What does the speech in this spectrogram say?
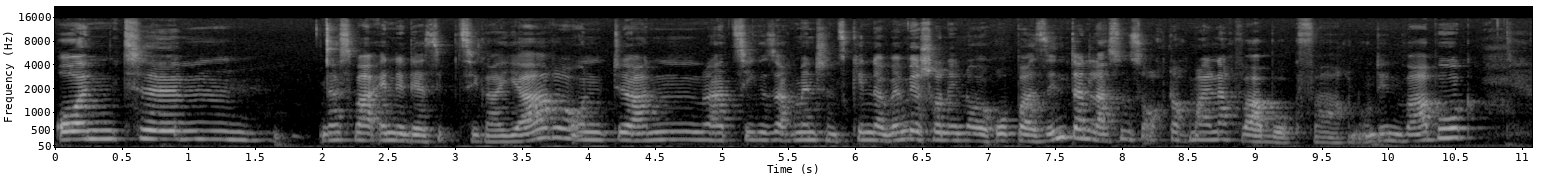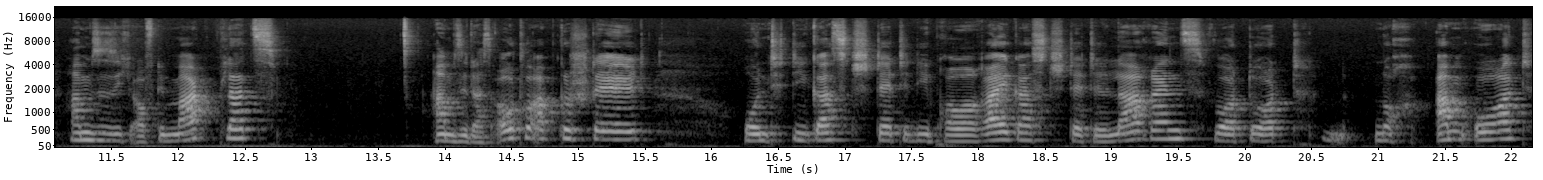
Und ähm, das war Ende der 70er Jahre und dann hat sie gesagt, Menschenskinder, wenn wir schon in Europa sind, dann lass uns auch doch mal nach Warburg fahren. Und in Warburg haben sie sich auf dem Marktplatz, haben sie das Auto abgestellt und die Gaststätte, die Brauereigaststätte Larenz, war dort noch am Ort,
